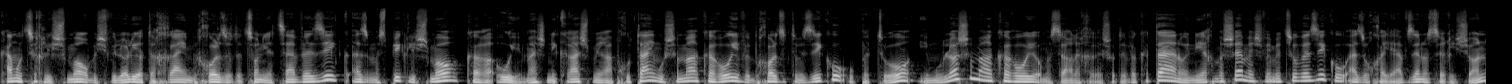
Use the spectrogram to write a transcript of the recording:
כמה הוא צריך לשמור בשביל לא להיות אחראי אם בכל זאת הצאן יצא והזיק, אז מספיק לשמור כראוי, מה שנקרא שמירה פחותה. אם הוא שמר כראוי ובכל זאת הם הזיקו, הוא פטור. אם הוא לא שמר כראוי, או מסר לחרש שוטה וקטן, או הניח בשמש והם יצאו והזיקו, אז הוא חייב. זה נושא ראשון.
